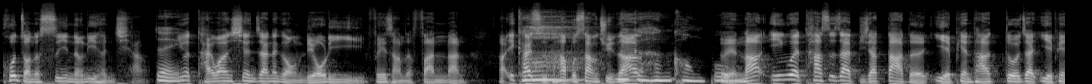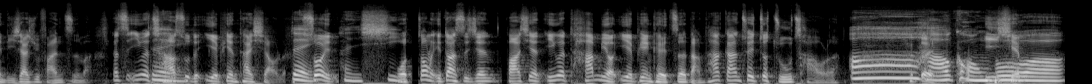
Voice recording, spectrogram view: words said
昆虫的适应能力很强，对因为台湾现在那种琉璃蚁非常的泛滥啊，一开始它不上去，然后那个很恐怖。对，然后因为它是在比较大的叶片，它都会在叶片底下去繁殖嘛。但是因为茶树的叶片太小了，对，所以很细我种了一段时间，发现因为它没有叶片可以遮挡，它干脆就筑巢了。哦，对好恐怖哦。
